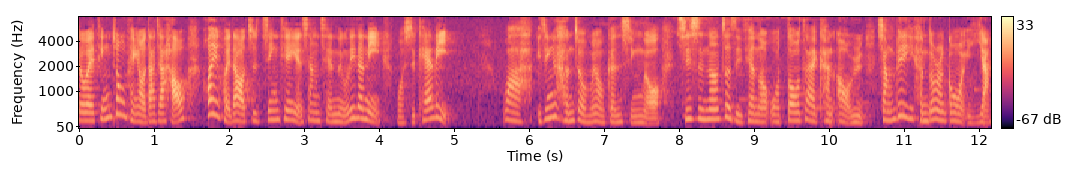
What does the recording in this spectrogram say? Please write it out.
各位听众朋友，大家好，欢迎回到《至今天也向前努力的你》，我是 Kelly。哇，已经很久没有更新了哦。其实呢，这几天呢，我都在看奥运。想必很多人跟我一样，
